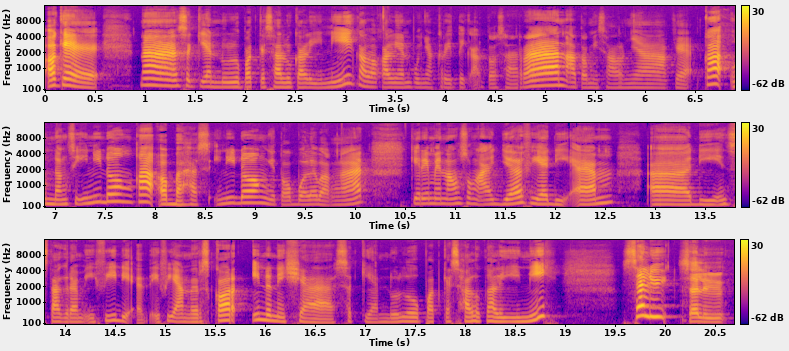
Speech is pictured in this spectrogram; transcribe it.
Oke, nah sekian dulu podcast Salu kali ini. Kalau kalian punya kritik atau saran atau misalnya kayak kak undang si ini dong kak, oh, bahas ini dong gitu, boleh banget. Kirimin langsung aja via DM eh, di Instagram Ivi di @ivi underscore Indonesia. Sekian dulu podcast Salu kali ini. Salut. salut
